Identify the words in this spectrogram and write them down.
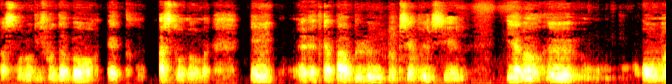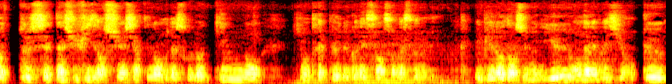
astrologue, il faut d'abord être astronome et être capable d'observer le ciel. Et alors, euh, on note cette insuffisance chez un certain nombre d'astrologues qui, ont, très peu de connaissances en astronomie. Et puis alors, dans ce milieu, on a l'impression que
